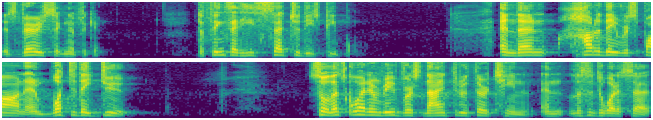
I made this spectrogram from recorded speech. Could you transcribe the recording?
is very significant. The things that he said to these people. And then how did they respond and what did they do? So let's go ahead and read verse 9 through 13 and listen to what it says.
